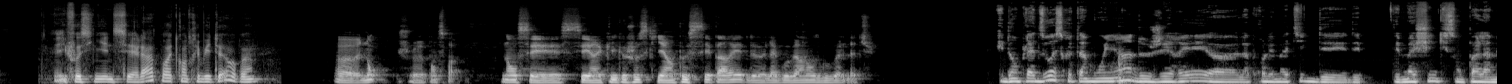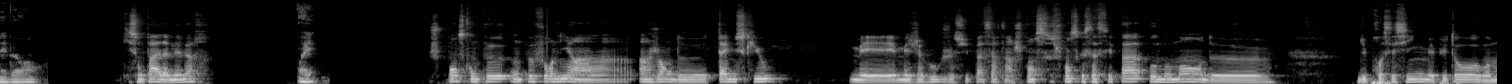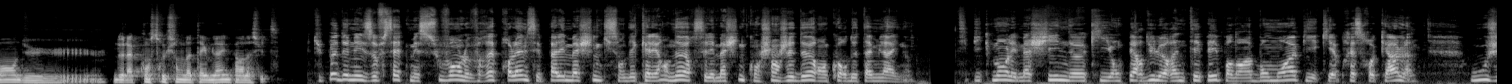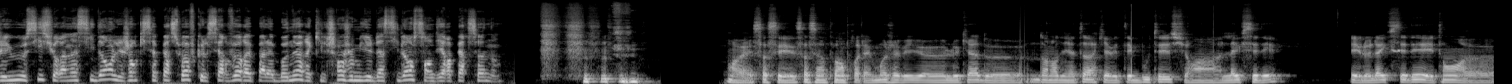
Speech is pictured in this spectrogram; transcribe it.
il faut signer une CLA pour être contributeur ou pas? Euh, Non, je pense pas. Non, c'est quelque chose qui est un peu séparé de la gouvernance Google là-dessus. Et dans Plazo, est-ce que tu as moyen de gérer euh, la problématique des, des, machines qui sont pas à la même heure? Qui sont pas à la même heure? Ouais. Je pense qu'on peut, on peut fournir un, un genre de time skew, mais, mais j'avoue que je suis pas certain. Je pense, je pense que ça c'est pas au moment de, du processing, mais plutôt au moment du, de la construction de la timeline par la suite. Tu peux donner les offsets, mais souvent le vrai problème c'est pas les machines qui sont décalées en heure, c'est les machines qui ont changé d'heure en cours de timeline. Typiquement les machines euh, qui ont perdu leur NTP pendant un bon mois puis qui après se recalent. Ou j'ai eu aussi sur un incident les gens qui s'aperçoivent que le serveur est pas la bonne heure et qu'il change au milieu d'incident sans dire à personne. ouais, ça c'est ça c'est un peu un problème. Moi j'avais eu euh, le cas de d'un ordinateur qui avait été booté sur un live CD et le live CD étant euh,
